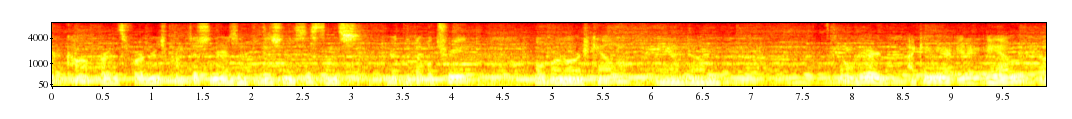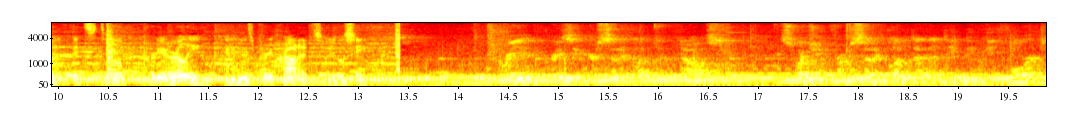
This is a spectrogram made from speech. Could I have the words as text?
here a conference for nurse practitioners and physician assistants here at the Doubletree over in Orange County. And um, it's kind of weird. I came here at 8 a.m., but it's still pretty early and it's pretty crowded, so you'll see. Three, increasing your sitagliptin dose, switching from sitagliptin and DPP-4 to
